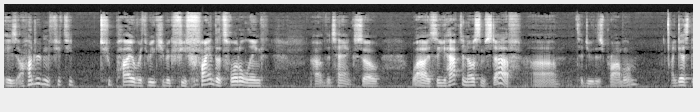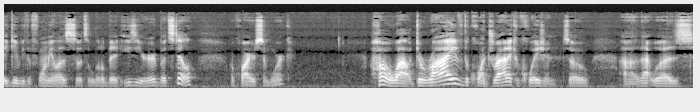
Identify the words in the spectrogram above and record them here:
is 152 pi over 3 cubic feet. Find the total length of the tank. So, wow, so you have to know some stuff uh, to do this problem. I guess they give you the formulas, so it's a little bit easier, but still requires some work. Oh, wow. Derive the quadratic equation. So uh, that was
